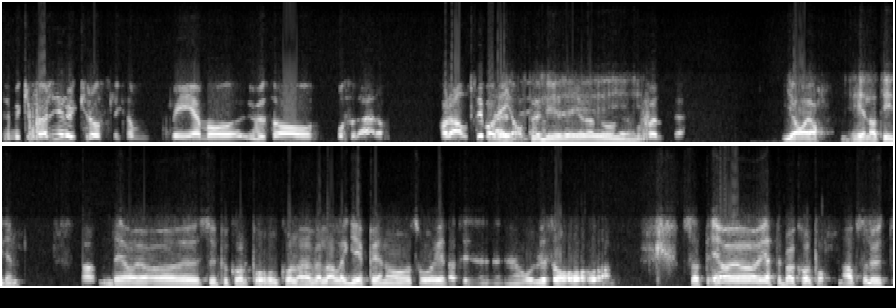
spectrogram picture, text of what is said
hur mycket följer du cross, liksom VM och USA och, och sådär då? Har det alltid varit Nej, jag följer det och följt det? Ja, ja, hela tiden. Ja. Det har jag superkoll på och kollar väl alla GPn och så hela tiden. Och USA och, så att det har jag jättebra koll på. Absolut.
